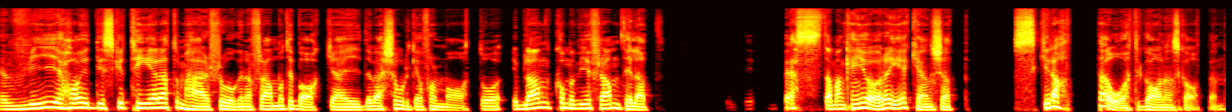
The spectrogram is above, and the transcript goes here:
vi har diskuterat de här frågorna fram och tillbaka i diverse olika format och ibland kommer vi fram till att det bästa man kan göra är kanske att skratta åt galenskapen.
